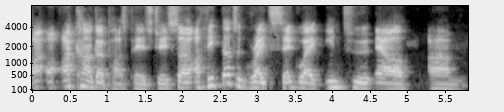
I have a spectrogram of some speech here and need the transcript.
I, I, I can't go past PSG. So I think that's a great segue into our um,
